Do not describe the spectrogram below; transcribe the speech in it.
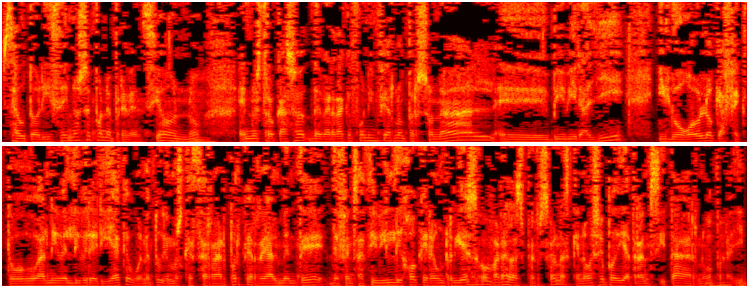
se autoriza y no se pone prevención, ¿no? En nuestro caso, de verdad que fue un infierno personal eh, vivir allí y luego lo que afectó a nivel librería, que bueno, tuvimos que cerrar porque realmente Defensa Civil dijo que era un riesgo para las personas, que no se podía transitar, ¿no? Por allí.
